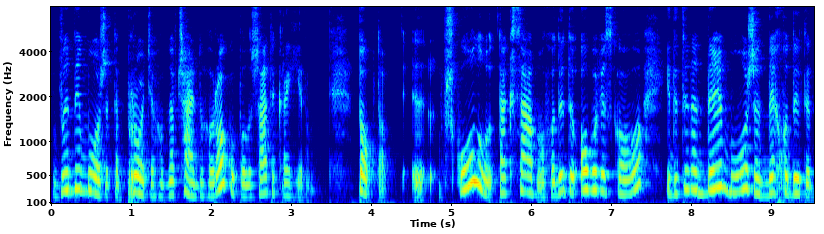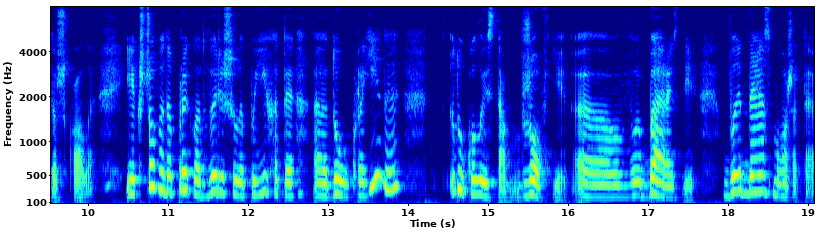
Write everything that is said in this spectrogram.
ви не можете протягом навчального року полишати країну. Тобто е, в школу так само ходити обов'язково, і дитина не може не ходити до школи. І якщо ви, наприклад, вирішили поїхати е, до України, ну, колись там в жовтні, в березні, ви не зможете.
